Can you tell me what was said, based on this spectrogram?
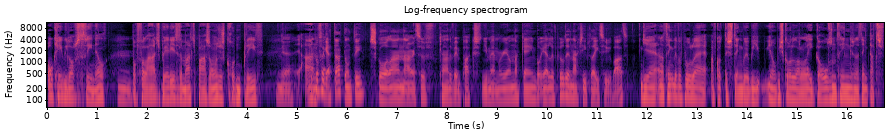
okay. We lost three 0 but for large periods of the match, Barcelona just couldn't breathe. Yeah. And- People forget that, don't they? Scoreline narrative kind of impacts your memory on that game. But yeah, Liverpool didn't actually play too bad. Yeah, and I think Liverpool. Uh, I've got this thing where we, you know, we scored a lot of late goals and things, and I think that's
